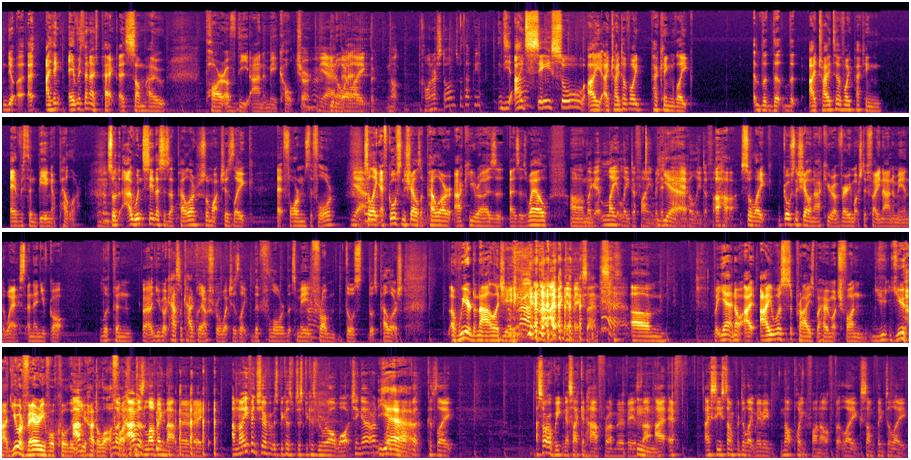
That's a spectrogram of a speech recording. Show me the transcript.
You know, I, I think everything I've picked is somehow part of the anime culture. yeah, you know, they're uh, like the not cornerstones. Would that be? yeah, I'd say so. I I try to avoid picking like the the, the I try to avoid picking everything being a pillar. Mm. So th- I wouldn't say this is a pillar so much as like it forms the floor. Yeah. So like if Ghost in the Shell is a pillar, Akira is is as well. Um, like it lightly defined, but yeah. yeah. heavily defined. uh huh. So like Ghost in the Shell and Akira very much define anime in the West, and then you've got Lupin. Uh, you've got Castle Cagliostro, which is like the floor that's made from those those pillars. A weird analogy. no, no, no, I think it makes sense. Yeah. Um, but yeah, no, I, I was surprised by how much fun you you had. You were very vocal that I'm- you had a lot of Look, fun. I was loving that movie. I'm not even sure if it was because just because we were all watching it or anything like Yeah. that, but because like a sort of weakness I can have for a movie is Mm. that I if I see something to like maybe not point fun of, but like something to like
